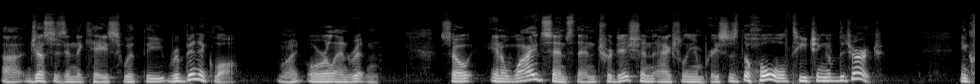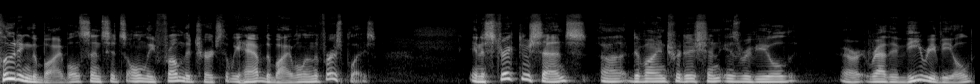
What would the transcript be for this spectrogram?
Uh, just as in the case with the rabbinic law, right, oral and written. So, in a wide sense, then, tradition actually embraces the whole teaching of the church, including the Bible, since it's only from the church that we have the Bible in the first place. In a stricter sense, uh, divine tradition is revealed, or rather, the revealed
